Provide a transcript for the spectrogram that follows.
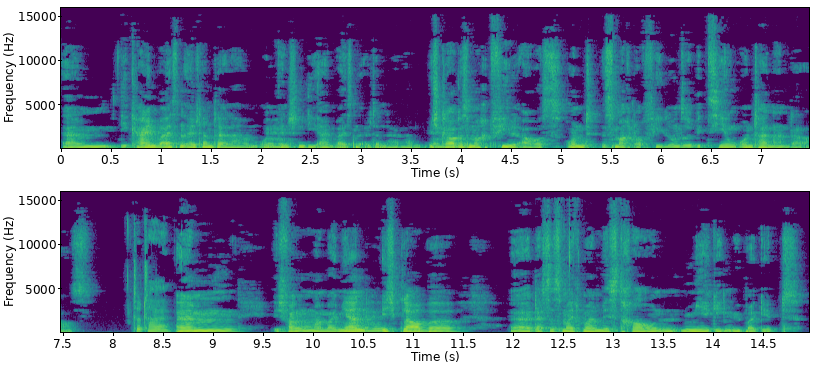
ähm, die keinen weißen Elternteil haben und mhm. Menschen, die einen weißen Elternteil haben. Ich mhm. glaube, es macht viel aus und es macht auch viel unsere Beziehung untereinander aus. Total. Ähm, ich fange mal bei mir an. Mhm. Ich glaube, äh, dass es manchmal Misstrauen mir gegenüber gibt.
